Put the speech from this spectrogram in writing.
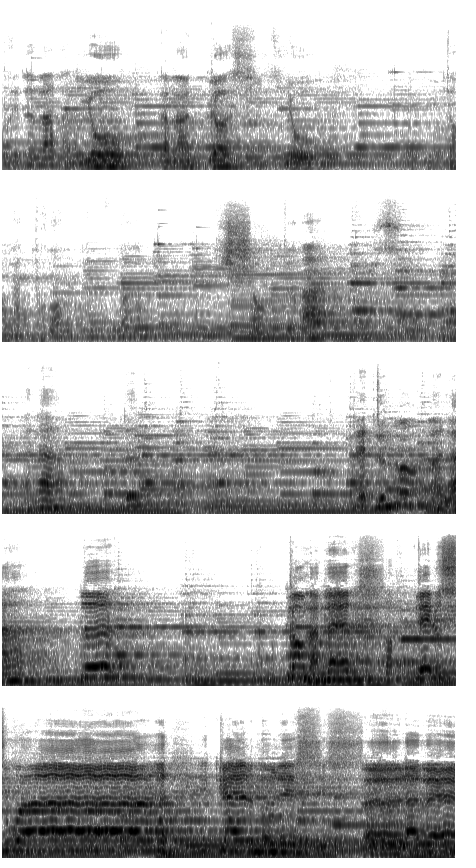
près de ma radio comme un gosse idiot, écoutant ma propre voix qui chantera. Malade, complètement malade ma mère sortait le soir et qu'elle me laissait seule avec.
